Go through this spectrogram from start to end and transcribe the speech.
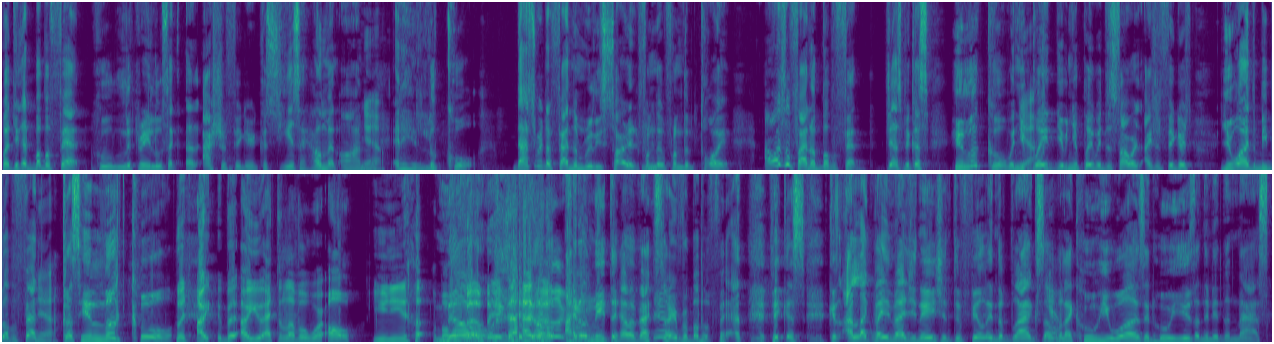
But you got Boba Fett, who literally looks like an action figure because he has a helmet on Yeah. and he looked cool. That's where the fandom really started from mm-hmm. the from the toy. I was a fan of Boba Fett just because he looked cool. When you Yeah. played when you played with the Star Wars action figures, you wanted to be Boba Fett Yeah. because he looked cool. But are, but are you at the level where oh you need a Boba no, Fett? Exactly. no, I don't need to have a backstory for Boba Fett because because I like my imagination to fill in the blanks of Yeah. like who he was and who he is underneath the mask.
